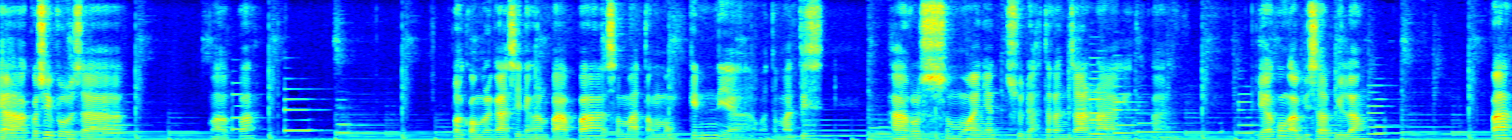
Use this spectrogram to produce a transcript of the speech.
ya aku sih berusaha apa berkomunikasi dengan papa sematang mungkin ya otomatis harus semuanya sudah terencana gitu kan. Jadi aku nggak bisa bilang pak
